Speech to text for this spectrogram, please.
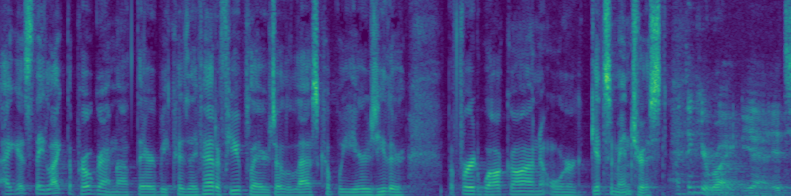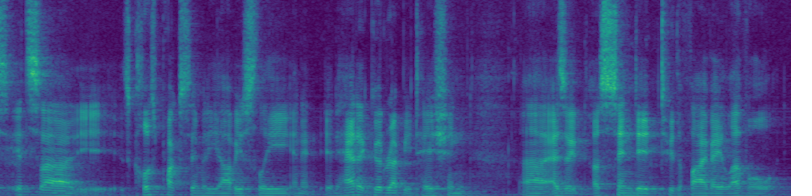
I guess they like the program out there because they've had a few players over the last couple of years either preferred walk on or get some interest. I think you're right. Yeah, it's it's uh, it's close proximity, obviously, and it, it had a good reputation uh, as it ascended to the 5A level,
